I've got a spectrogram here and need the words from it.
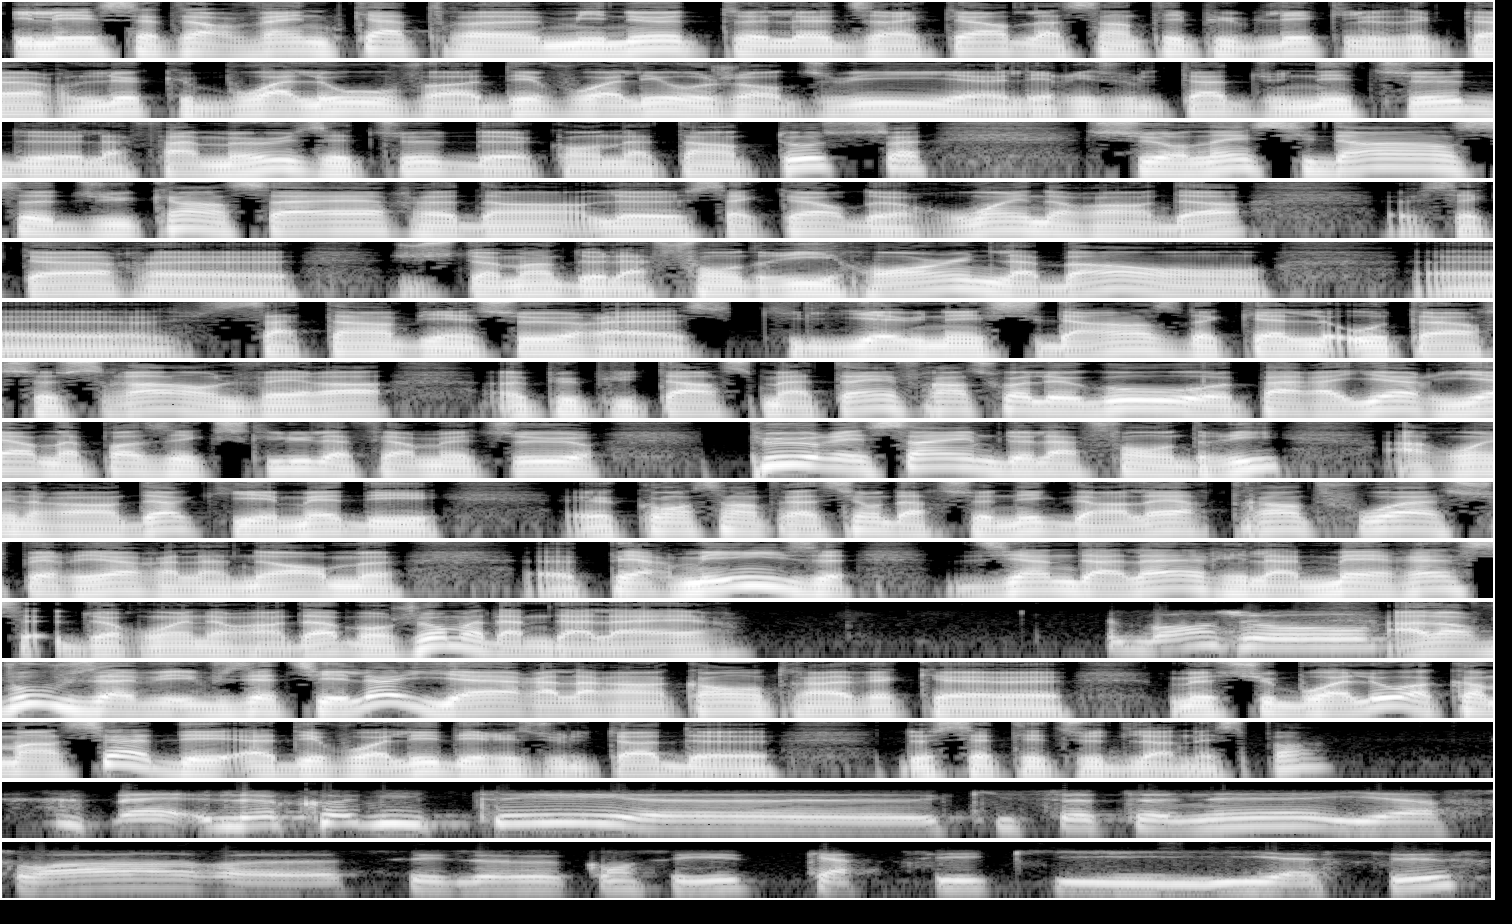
Il est 7h24 euh, minutes. Le directeur de la santé publique, le docteur Luc Boileau, va dévoiler aujourd'hui euh, les résultats d'une étude, la fameuse étude qu'on attend tous, sur l'incidence du cancer dans le secteur de Rouen-Noranda, euh, secteur justement de la fonderie Horn. Là-bas, on s'attend bien sûr à ce qu'il y ait une incidence. De quelle hauteur ce sera, on le verra un peu plus tard ce matin. François Legault, par ailleurs, hier n'a pas exclu la fermeture pure et simple de la fonderie à Rouen Randa qui émet des euh, concentrations d'arsenic dans l'air 30 fois supérieures à la norme euh, permise. Diane Dallaire est la mairesse de Rouen-Noranda. Bonjour, Madame Dallaire. Bonjour. Alors vous, vous avez, vous étiez là hier à la rencontre avec euh, M. Boileau, a commencé à, dévoiler des résultats de, cette étude-là, n'est-ce pas? Ben, le comité qui se tenait hier soir, c'est le conseiller de quartier qui y assiste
